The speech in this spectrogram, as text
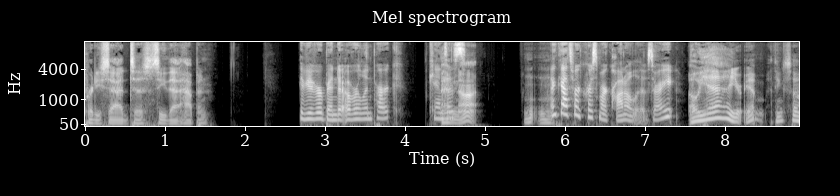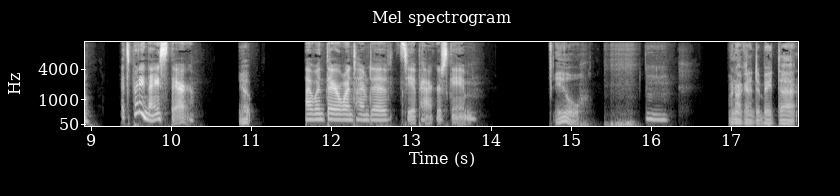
pretty sad to see that happen. Have you ever been to Overland Park, Kansas? I have not. I Mm-mm. think that's where Chris Marcano lives, right? Oh yeah, you're, yep, I think so. It's pretty nice there. Yep. I went there one time to see a Packers game. Ew, Mm. we're not going to debate that.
